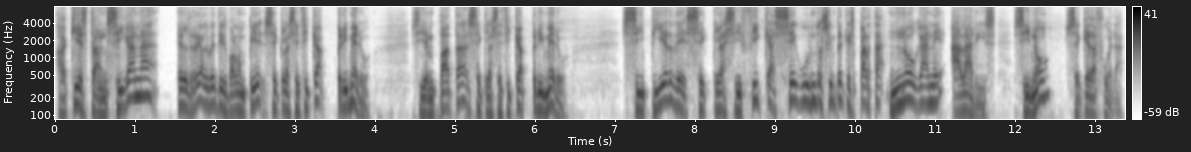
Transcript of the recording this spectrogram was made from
Aquí están, si gana el Real Betis Balompié se clasifica primero, si empata se clasifica primero, si pierde se clasifica segundo siempre que Esparta no gane al Aris, si no, se queda fuera.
